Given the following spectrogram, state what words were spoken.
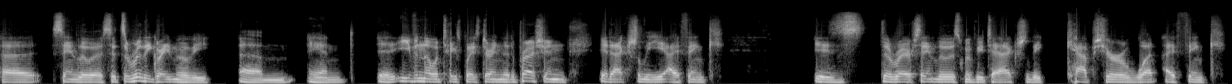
uh, St. Louis. It's a really great movie, um, and uh, even though it takes place during the Depression, it actually, I think, is the rare St. Louis movie to actually capture what I think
